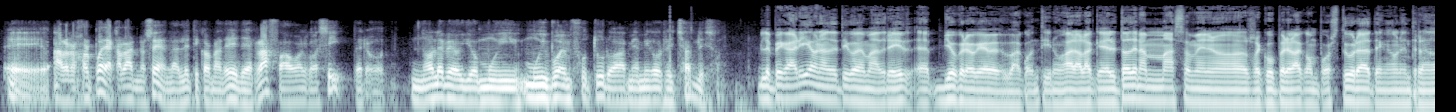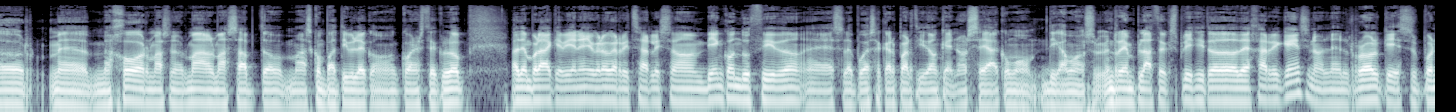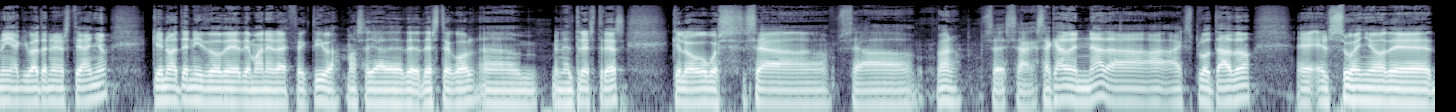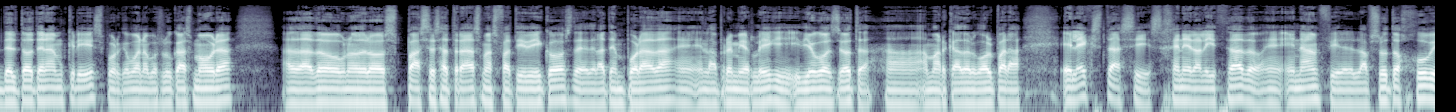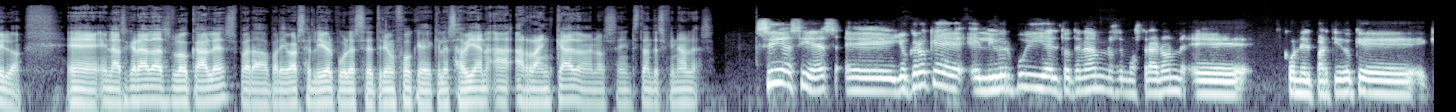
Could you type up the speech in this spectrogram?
Eh, a lo mejor puede acabar, no sé, en el Atlético de Madrid de Rafa o algo así, pero no le veo yo muy, muy buen futuro a mi amigo Richarlison le pegaría un Atlético de Madrid. Eh, yo creo que va a continuar. A la que el Tottenham más o menos recupere la compostura, tenga un entrenador mejor, más normal, más apto, más compatible con, este club. La temporada que viene, yo creo que Richarlison, bien conducido, eh, se le puede sacar partido, aunque no sea como, digamos, un reemplazo explícito de Harry Kane, sino en el rol que se suponía que iba a tener este año, que no ha tenido de, manera efectiva, más allá de, este gol eh, en el 3-3 que luego pues se ha, se ha bueno, se, ha, quedado en nada, ha, explotado eh, el sueño de, del Tottenham Chris, porque bueno, pues Lucas Moura ha dado uno de los pases atrás más fatídicos de, la temporada en, la Premier League y, Diogo Jota ha, marcado el gol para el éxtasis generalizado en, Anfield, el absoluto júbilo eh, en las gradas locales para, para llevarse el Liverpool ese triunfo que les habían arrancado en los instantes finales. Sí, así es. Eh, yo creo que el Liverpool y el Tottenham nos demostraron eh, con el partido que,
